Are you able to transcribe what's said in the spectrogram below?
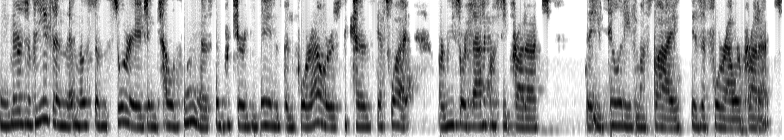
I mean, there's a reason that most of the storage in California has been procured to date has been four hours because guess what? Our resource adequacy product that utilities must buy is a four hour product.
